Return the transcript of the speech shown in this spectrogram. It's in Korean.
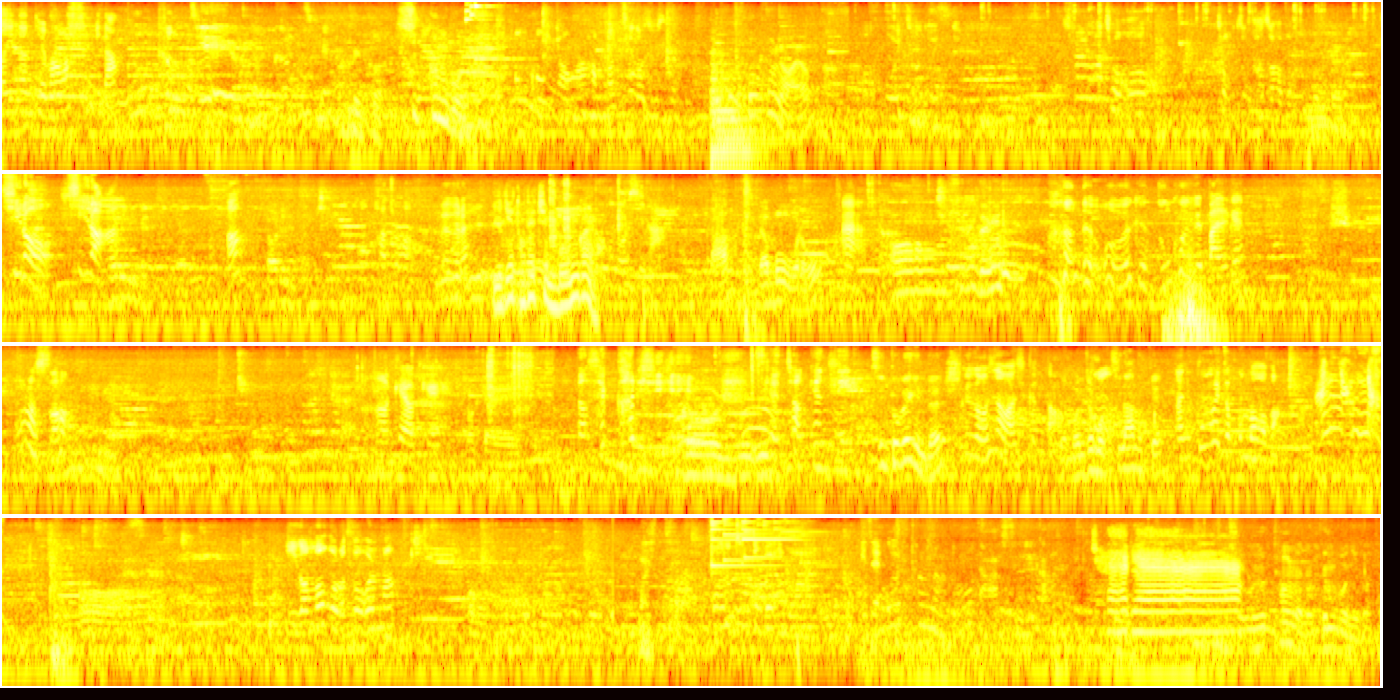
저희는 대만 왔습니다. 큰지예요. 큰지. 그니까 10분본 홍콩 영화 한 번 찍어주세요. 콩콩 나와요? 어, 오이천도 있어요. 설마 저거 저거 좀 가져와 봐. 뭔데? 싫어. 싫어. 안. 어? 어 가져와. 왜 그래? 이게 도대체 뭔가요? 어 싫어. 나? 내가 뭐 뭐라고? 아. 아 싫은데 근데 어, 왜 이렇게 눈, 코, 입이 빨개? 울었어? 오케이 오케이. 오케이 야 색깔이 너 이거 괜찮겠니? 찐또백인데? 그거 진짜 맛있겠다. 먼저 국- 먹진 않을게 아니 국물 조금 먹어봐. 어... 이거 먹으러 또 얼마? 맛있다 오늘 찐또백이네. 이제 우육탕면도 나왔으니까 우육탕면은 근본이거든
